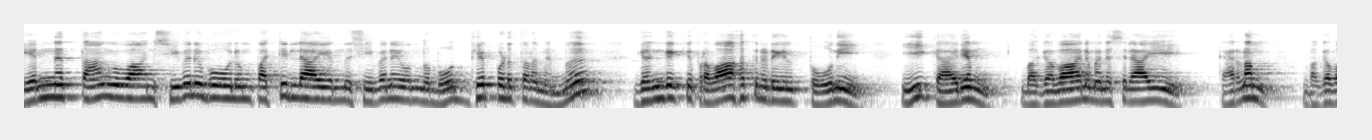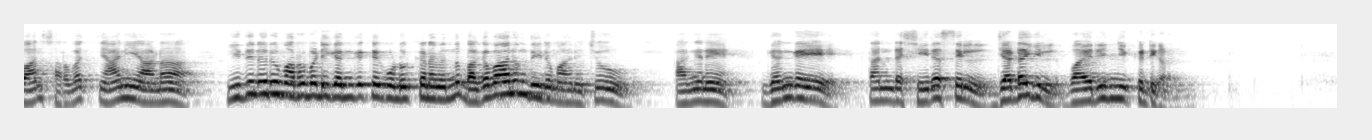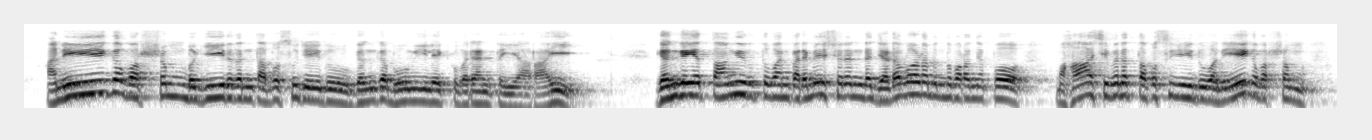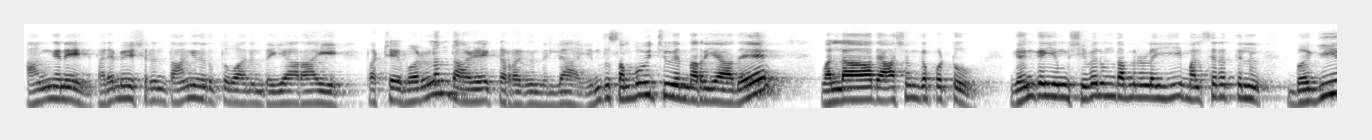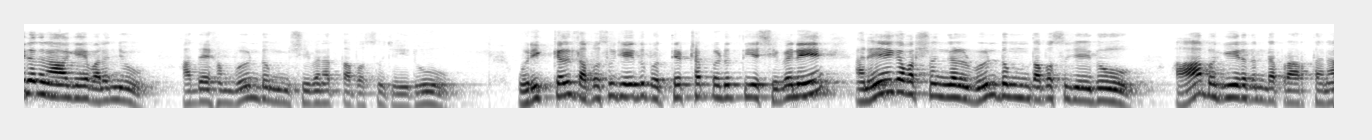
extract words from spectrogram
എന്നെ താങ്ങുവാൻ ശിവന് പോലും പറ്റില്ല എന്ന് ശിവനെ ഒന്ന് ബോധ്യപ്പെടുത്തണമെന്ന് ഗംഗയ്ക്ക് പ്രവാഹത്തിനിടയിൽ തോന്നി. ഈ കാര്യം ഭഗവാന് മനസ്സിലായി. കാരണം ഭഗവാൻ സർവജ്ഞാനിയാണ്. ഇതിനൊരു മറുപടി ഗംഗയ്ക്ക് കൊടുക്കണമെന്ന് ഭഗവാനും തീരുമാനിച്ചു. അങ്ങനെ ഗംഗയെ തന്റെ ശിരസിൽ ജടയിൽ വരിഞ്ഞു കെട്ടിക്കിടന്നു അനേക വർഷം ഭഗീരഥൻ തപസ്സു ചെയ്തു ഗംഗ ഭൂമിയിലേക്ക് വരാൻ തയ്യാറായി. ഗംഗയെ താങ്ങി നിർത്തുവാൻ പരമേശ്വരന്റെ ജട വേണമെന്ന് പറഞ്ഞപ്പോൾ മഹാശിവനെ തപസ് ചെയ്തു അനേക വർഷം അങ്ങനെ പരമേശ്വരൻ താങ്ങി നിർത്തുവാനും തയ്യാറായി. പക്ഷേ വെള്ളം താഴേക്ക് ഇറങ്ങുന്നില്ല. എന്തു സംഭവിച്ചു എന്നറിയാതെ വല്ലാതെ ആശങ്കപ്പെട്ടു. ഗംഗയും ശിവനും തമ്മിലുള്ള ഈ മത്സരത്തിൽ ഭഗീരഥനാകെ വലഞ്ഞു. അദ്ദേഹം വീണ്ടും ശിവനെ തപസ്സു ചെയ്തു. ഒരിക്കൽ തപസ്സു ചെയ്തു പ്രത്യക്ഷപ്പെടുത്തിയ ശിവനെ അനേക വർഷങ്ങൾ വീണ്ടും തപസ്സു ചെയ്തു. ആ ഭഗീരഥന്റെ പ്രാർത്ഥന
